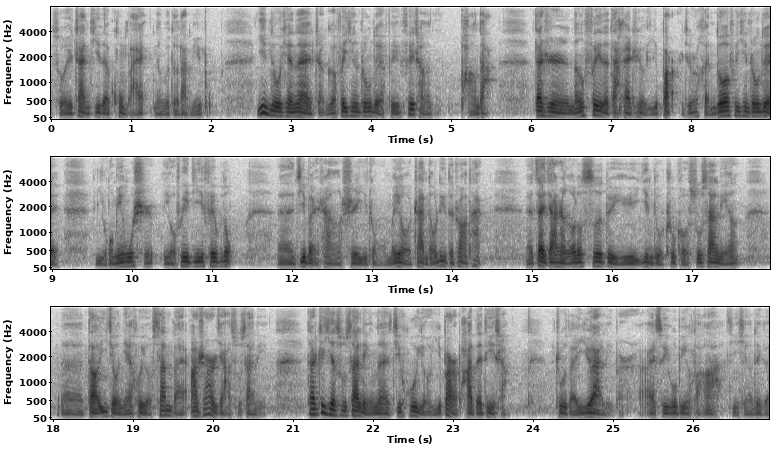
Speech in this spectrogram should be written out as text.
所谓战机的空白能够得到弥补。印度现在整个飞行中队非非常庞大，但是能飞的大概只有一半，就是很多飞行中队有名无实，有飞机飞不动，呃，基本上是一种没有战斗力的状态。呃，再加上俄罗斯对于印度出口苏三零，呃，到一九年会有三百二十二架苏三零，但这些苏三零呢，几乎有一半趴在地上，住在医院里边，ICU 病房啊，进行这个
